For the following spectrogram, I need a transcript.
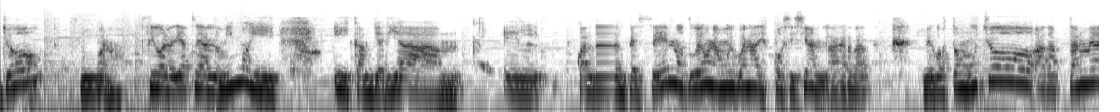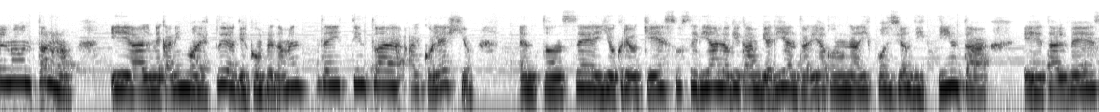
yo, bueno, sí volvería a estudiar lo mismo y, cambiaría mm, el, cuando empecé no tuve una muy buena disposición, la verdad. Me costó mucho adaptarme al nuevo entorno y al mecanismo de estudio que es completamente distinto al colegio. Entonces yo creo que eso sería lo que cambiaría, entraría con una disposición distinta, eh, tal vez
